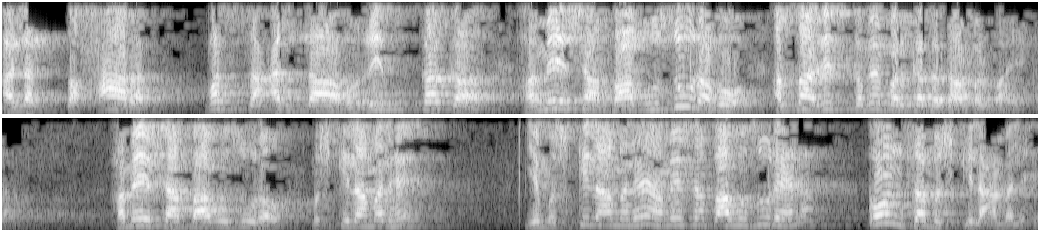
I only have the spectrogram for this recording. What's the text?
الحارت وس اللہ رزق کا ہمیشہ باوضو رہو، اللہ رزق میں برکت عطا فرمائے گا۔ ہمیشہ باوضو رہو۔ مشکل عمل ہے؟ یہ مشکل عمل ہے، ہمیشہ باوضو رہنا۔ کون سا مشکل عمل ہے؟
